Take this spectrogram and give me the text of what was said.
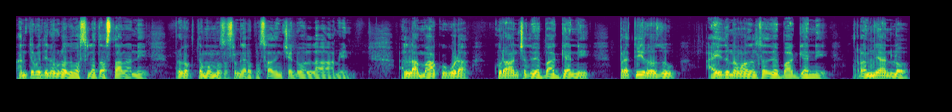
అంతిమ దినం రోజు వసలతా స్థానాన్ని ప్రవక్త మొహమ్మద్ అస్లం గారు ప్రసాదించండి వల్ల ఆమెన్. అల్లా మాకు కూడా ఖురాన్ చదివే భాగ్యాన్ని ప్రతిరోజు ఐదు నమాజులు చదివే భాగ్యాన్ని రంజాన్లో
